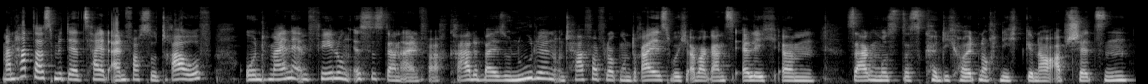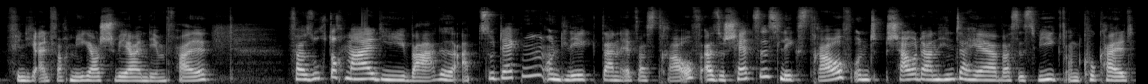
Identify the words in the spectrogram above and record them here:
man hat das mit der Zeit einfach so drauf. Und meine Empfehlung ist es dann einfach, gerade bei so Nudeln und Haferflocken und Reis, wo ich aber ganz ehrlich ähm, sagen muss, das könnte ich heute noch nicht genau abschätzen. Finde ich einfach mega schwer in dem Fall. Versuch doch mal die Waage abzudecken und leg dann etwas drauf. Also schätze es, leg's drauf und schau dann hinterher, was es wiegt und guck halt,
